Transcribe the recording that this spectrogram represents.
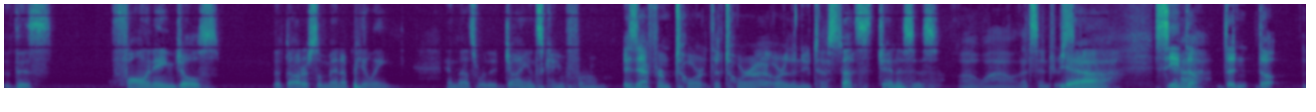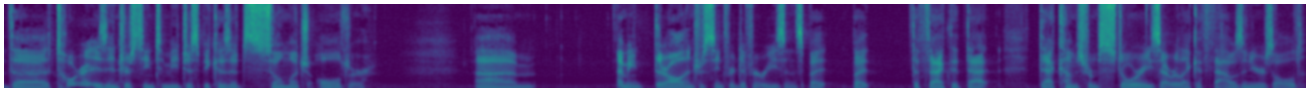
this fallen angels, the daughters of men, appealing, and that's where the giants came from. Is that from Tor- the Torah or the New Testament? That's Genesis. oh wow, that's interesting. Yeah, See Yeah. the the the the Torah is interesting to me just because it's so much older. Um, I mean, they're all interesting for different reasons, but but the fact that that that comes from stories that were like a thousand years old,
